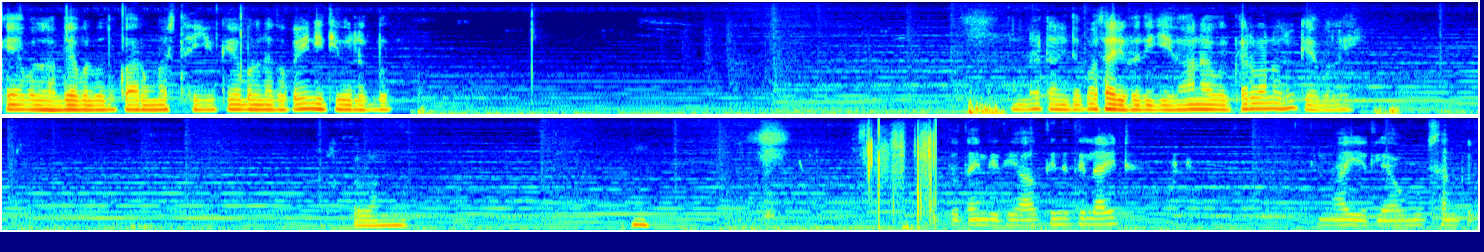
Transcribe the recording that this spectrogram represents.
કેબલ ને બેબલ બધું કારું મસ્ત થઈ ગયું. કેબલ ને તો કઈ નહીં થયું લગભગ. ડેટાની તો પથારી ફરી ગઈ. આના વગર કરવાનું શું કેબલ એ? કરવાનું. તો ત્રણ દીધી આવતી નથી લાઈટ. આવી એટલે આવું નુકસાન કર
